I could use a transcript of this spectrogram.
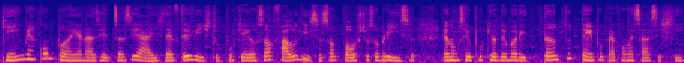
quem me acompanha nas redes sociais deve ter visto, porque eu só falo disso, eu só posto sobre isso. Eu não sei porque eu demorei tanto tempo para começar a assistir.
